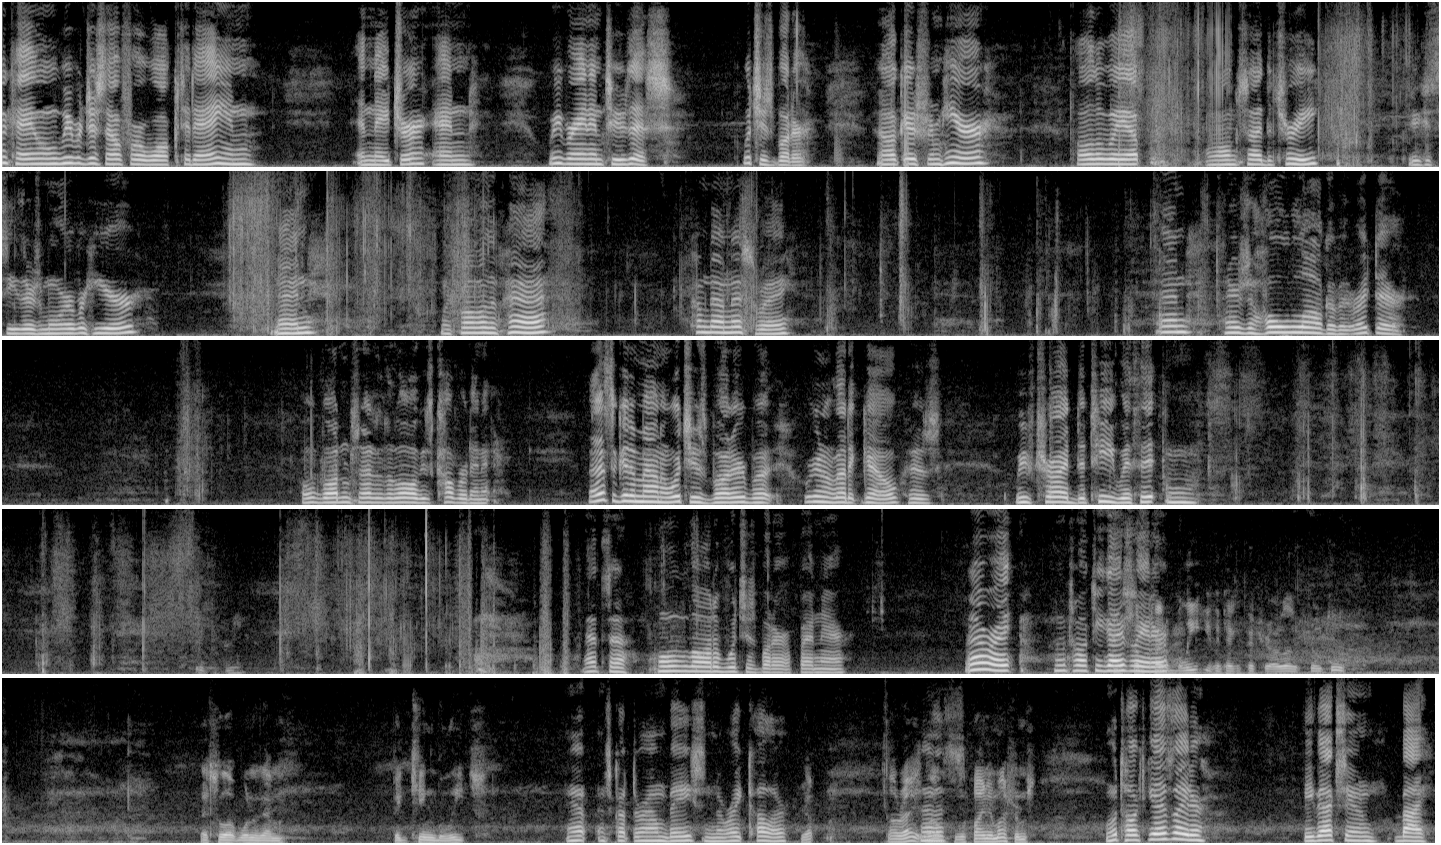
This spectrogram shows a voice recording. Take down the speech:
Okay, well, we were just out for a walk today in in nature, and we ran into this witch's butter. Now it goes from here all the way up alongside the tree. You can see there's more over here. Then we follow the path, come down this way, and there's a whole log of it right there. Whole bottom side of the log is covered in it. Now, that's a good amount of witch's butter, but we're going to let it go because we've tried the tea with it and that's a whole lot of witch's butter up in there. All right, we'll talk to you guys later. Kind of bolete you can take a picture of it too. That's a lot one of them big king boletes. Yep, it's got the round base and the right color. Yep. All right, So well, we'll find the mushrooms. We'll talk to you guys later. Be back soon. Bye.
